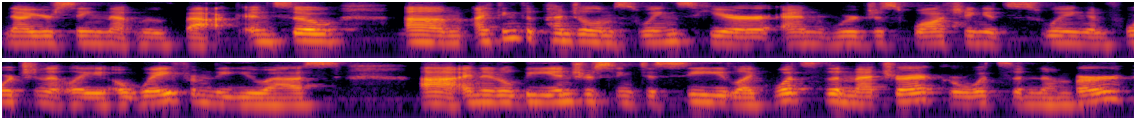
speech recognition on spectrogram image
Now you're seeing that move back. And so um, I think the pendulum swings here, and we're just watching it swing, unfortunately, away from the US. Uh, and it'll be interesting to see, like, what's the metric or what's the number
